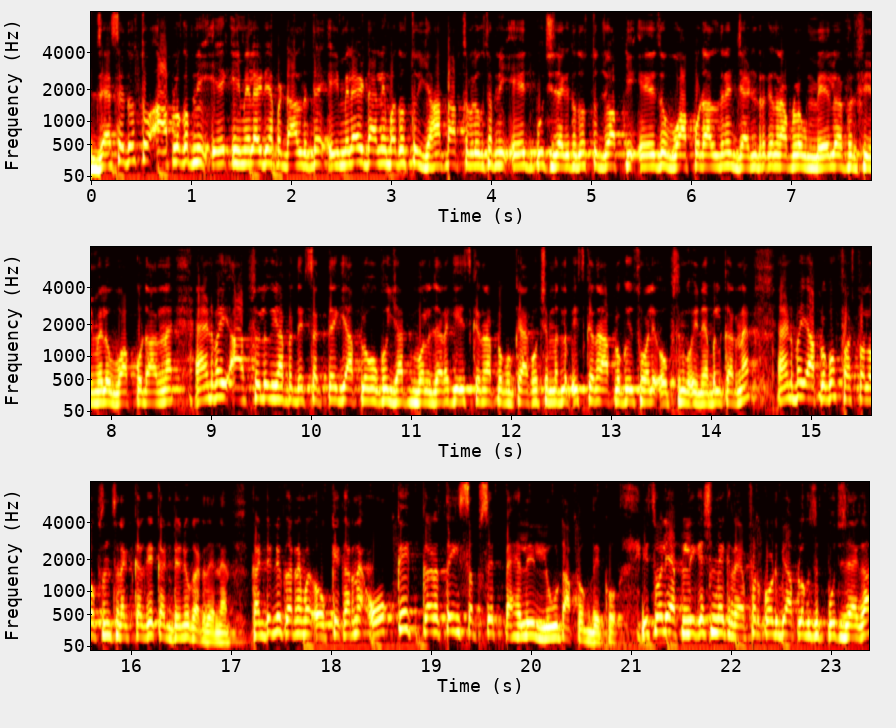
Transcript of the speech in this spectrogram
जैसे दोस्तों, आप लोग अपनी एक ईमेल आईडी यहाँ पे डाल देते हैं। ईमेल आईडी डालने के बाद दोस्तों, यहाँ पे आप सभी लोग से अपनी एज पूछी जाएगी। तो दोस्तों, जो आपकी एज है, वो आपको डाल देना जेंडर के अंदर आप लोग मेल हो या फिर फीमेल हो, वो आपको डालना है। एंड भाई, आप सभी लोग यहाँ पे देख सकते हैं कि आप लोगों को यहाँ पे बोला जा रहा है कि इसके अंदर आप लोग को क्या कुछ है मतलब इसके अंदर आप लोग इस वाले ऑप्शन को इनेबल करना है। एंड भाई, आप लोग को फ़र्स्ट वाला ऑप्शन सेलेक्ट करके कंटिन्यू कर देना है। कंटिन्यू करने के बाद ओके करना है। ओके करते ही सबसे पहली लूट आप लोग देखो। इस वाली एप्लीकेशन में एक रेफर कोड भी आप लोगों से पूछ जाएगा।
